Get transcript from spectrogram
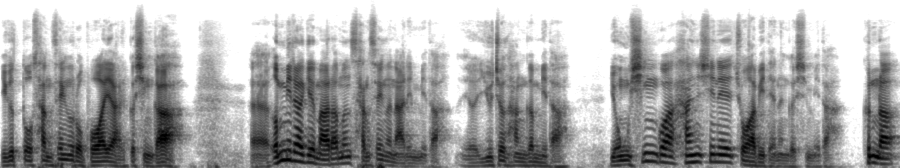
이것도 상생으로 보아야 할 것인가? 에, 엄밀하게 말하면 상생은 아닙니다. 어, 유정한 겁니다. 용신과 한신의 조합이 되는 것입니다. 그러나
